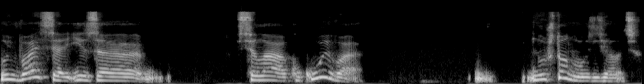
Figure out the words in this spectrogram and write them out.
ну, Вася из э, села Кукуева, ну, что он мог сделать?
